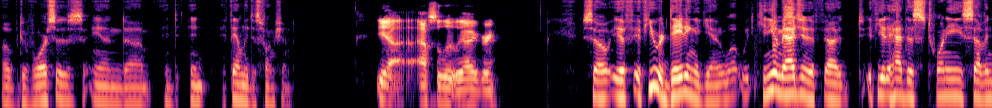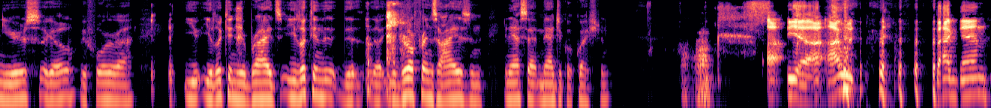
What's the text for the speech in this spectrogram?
of divorces and, um, and, and family dysfunction. Yeah, absolutely. I agree. So if if you were dating again, what would, can you imagine if uh, if you'd had this 27 years ago before uh, you you looked in your bride's you looked in the, the, the, your girlfriend's eyes and, and asked that magical question? Uh, yeah, I, I would. back then,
